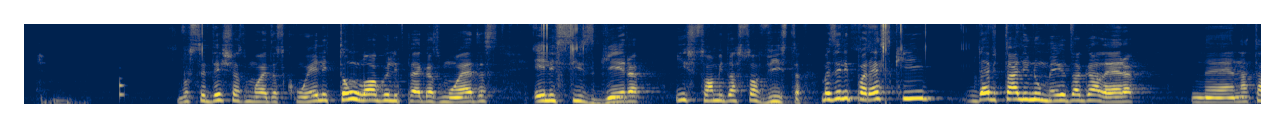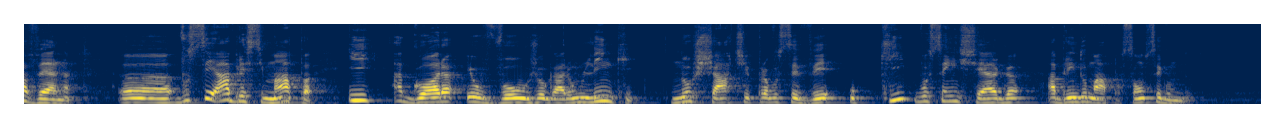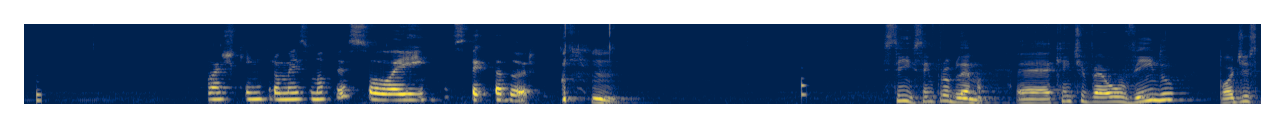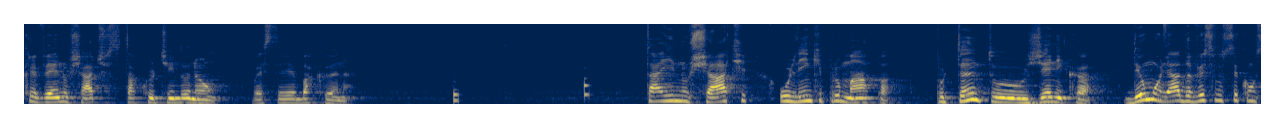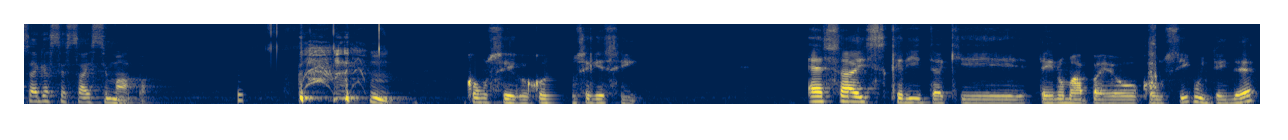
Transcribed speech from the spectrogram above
Você deixa as moedas com ele, tão logo ele pega as moedas, ele se esgueira e some da sua vista. Mas ele parece que deve estar ali no meio da galera né, na taverna. Uh, você abre esse mapa e agora eu vou jogar um link no chat para você ver o que você enxerga abrindo o mapa. Só um segundo. Eu acho que entrou mais uma pessoa aí, espectador. Hum. Sim, sem problema. É, quem estiver ouvindo, pode escrever no chat se está curtindo ou não. Vai ser bacana. Tá aí no chat o link para o mapa. Portanto, Gênica, dê uma olhada, vê se você consegue acessar esse mapa. Consigo, consegui sim. Essa escrita que tem no mapa eu consigo entender?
